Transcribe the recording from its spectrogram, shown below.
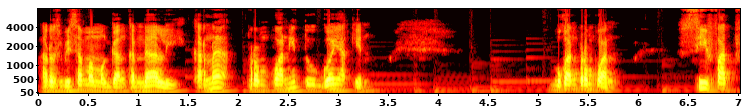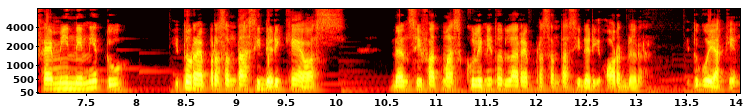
harus bisa memegang kendali. Karena perempuan itu gue yakin bukan perempuan sifat feminin itu itu representasi dari chaos dan sifat maskulin itu adalah representasi dari order. Itu gue yakin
